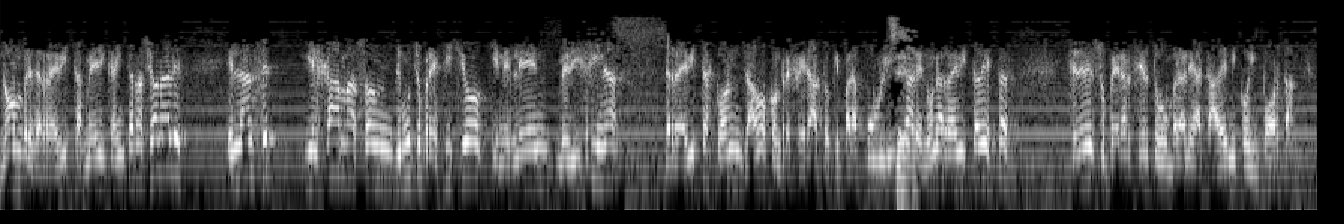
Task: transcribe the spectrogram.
nombres de revistas médicas internacionales. El Lancet y el JAMA son de mucho prestigio quienes leen medicina de revistas con, llamamos, con referato, que para publicar en una revista de estas se deben superar ciertos umbrales académicos importantes.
